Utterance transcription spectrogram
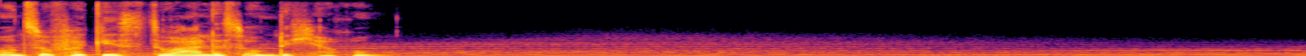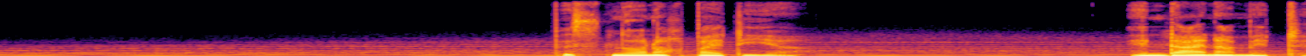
Und so vergisst du alles um dich herum. bist nur noch bei dir, in deiner Mitte.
